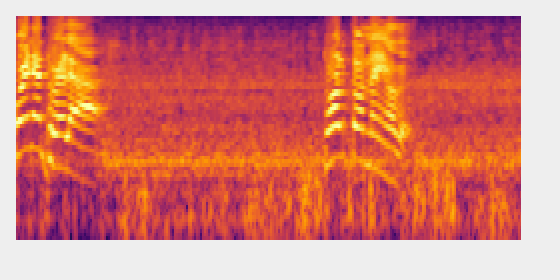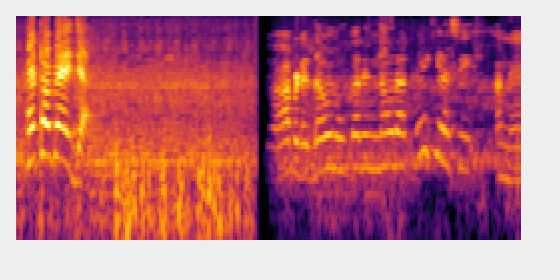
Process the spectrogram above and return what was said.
કોઈને ઢોળ્યા? ઢોળતો નહીં હવે. હેઠો બે જા. આપણે દવણું કરીને નવરા થઈ ગયા છીએ અને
